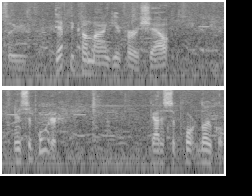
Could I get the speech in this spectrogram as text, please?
So definitely come by and give her a shout and support her. Got to support local.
